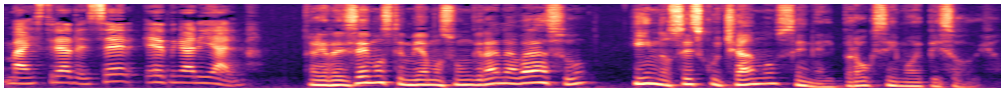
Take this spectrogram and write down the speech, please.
Maestría del Ser, Edgar y Alma. Te agradecemos, te enviamos un gran abrazo y nos escuchamos en el próximo episodio.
